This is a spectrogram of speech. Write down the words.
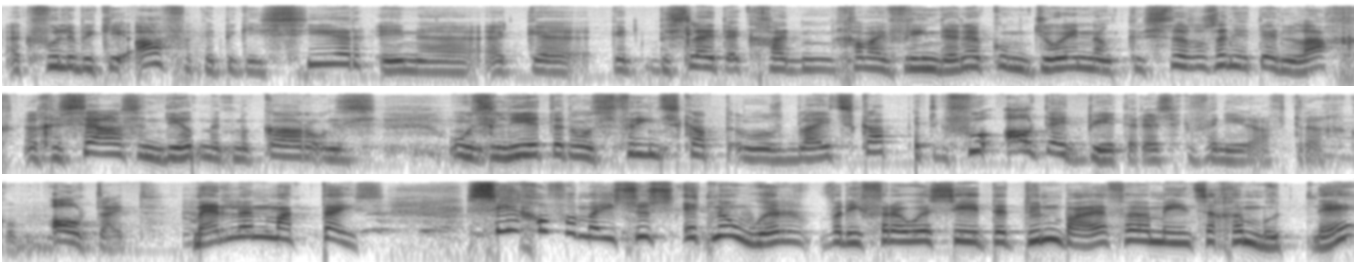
ek voel 'n bietjie af, ek het bietjie seer en uh, ek uh, ek het besluit ek gaan gaan my vriendinne kom join dan sit ons net en lag en gesels en deel met mekaar ons ons leed en ons vriendskap en ons blydskap. Ek voel altyd beter as ek van hier af terugkom. Altyd. Merlin Matthys, sê gou vir my soos ek nou hoor wat die vroue sê, dit doen baie vir mense gemoed, né?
